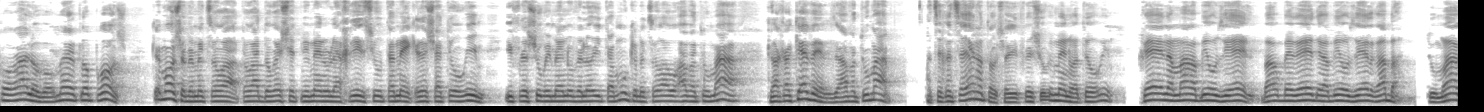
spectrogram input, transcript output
קורא לו ואומרת לו פרוש. כמו שבמצורע התורה דורשת ממנו להכריז שהוא טמא כדי שהטהורים יפרשו ממנו ולא יטמאו כי בצורה הוא אב הטומאה ככה קבר זה אב הטומאה. אז צריך לציין אותו שיפרשו ממנו הטהורים. כן אמר רבי עוזיאל בר ברד רבי עוזיאל רבא טומאה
